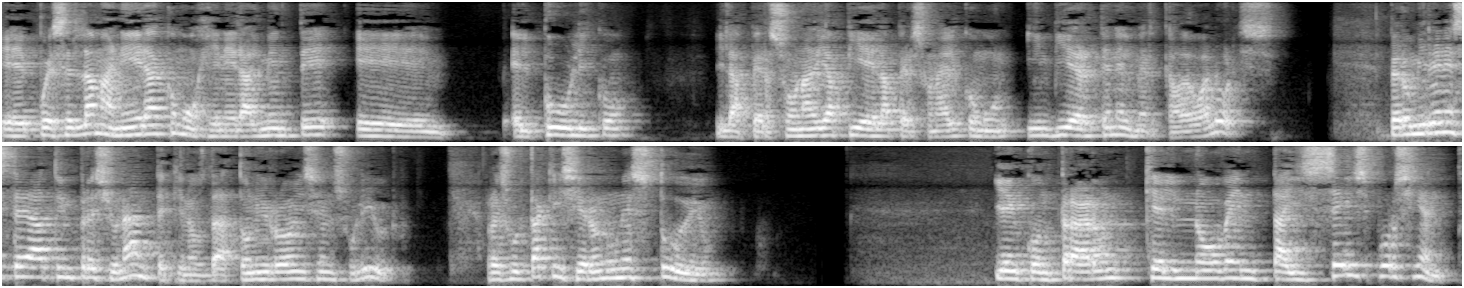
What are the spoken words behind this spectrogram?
eh, pues es la manera como generalmente eh, el público y la persona de a pie, la persona del común, invierte en el mercado de valores. Pero miren este dato impresionante que nos da Tony Robbins en su libro. Resulta que hicieron un estudio y encontraron que el 96%,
